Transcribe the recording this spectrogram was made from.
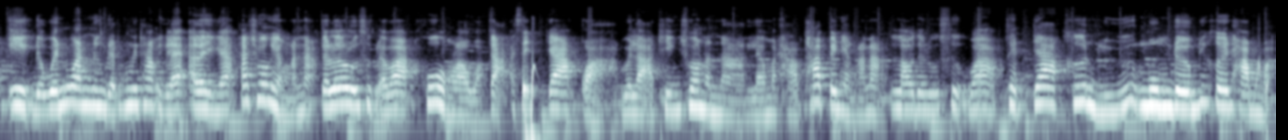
ำอีกเดี๋ยวเว้นวันหนึ่งเดี๋ยวพรุ่งนี้ทำอีกแล้วอะไรอย่างเงี้ยถ้าช่วงอย่างนั้นอะจะเริ่มรู้สึกแล้วว่าคู่ของเราอะจะเสร็จยากกว่า เวลาทิ้งช่วงนานๆแล้วมาทำถ้าเป็นอย่างนั้นอะเราจะรู้สึกว่าเสร็จยากขึ้นหรือมุมเดิมที่เคยทำอะ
